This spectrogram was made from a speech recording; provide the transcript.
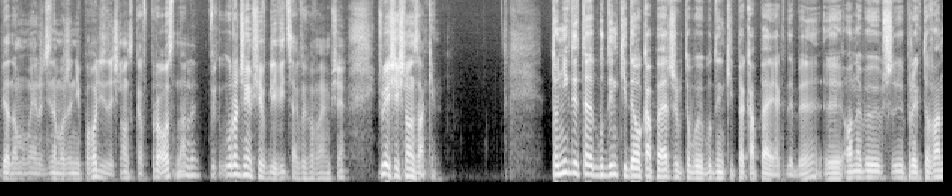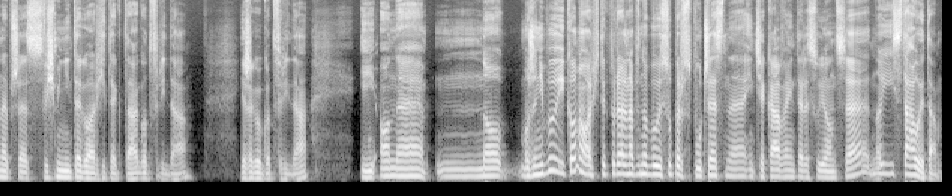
wiadomo, moja rodzina może nie pochodzi ze Śląska wprost, no ale urodziłem się w Gliwicach, wychowałem się, czuję się Ślązakiem. To nigdy te budynki DOKP, czy to były budynki PKP, jak gdyby, y, one były projektowane przez wyśmienitego architekta Gottfrieda, Jerzego Gottfrieda i one, mm, no, może nie były ikoną architektury, ale na pewno były super współczesne i ciekawe, interesujące, no i stały tam.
